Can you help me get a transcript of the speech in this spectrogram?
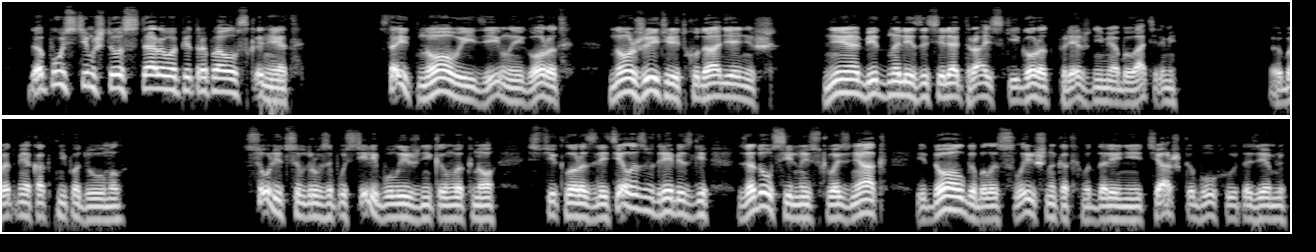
— Допустим, что старого Петропавловска нет, Стоит новый дивный город, но жителей куда денешь? Не обидно ли заселять райский город прежними обывателями? Об этом я как-то не подумал. С улицы вдруг запустили булыжником в окно, стекло разлетелось вдребезги, задул сильный сквозняк, и долго было слышно, как в отдалении тяжко бухают о землю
